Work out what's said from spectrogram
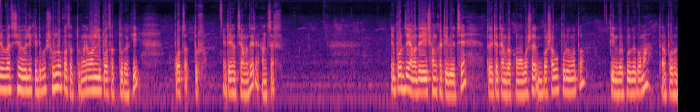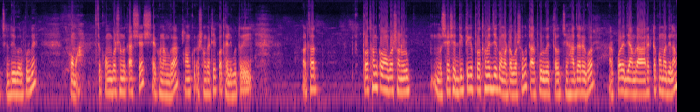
যেভাবে আছে সেভাবে লিখে দেবো। শূন্য পঁচাত্তর মানে অনলি পঁচাত্তর আর কি। পঁচাত্তর। এটাই হচ্ছে আমাদের আনসার এ পর্যায়ে আমাদের এই সংখ্যাটি রয়েছে। তো এটাতে আমরা কমা বসা, বসাবো পূর্বের মতো। তিন গড় পূর্বে কমা, তারপর হচ্ছে দুই গড় পূর্বে কমা। তো কমা বসানোর কাজ শেষ। এখন আমরা অঙ্ক, সংখ্যাটি কথায় লিখব? তো এই অর্থাৎ প্রথম কমা বসানোর শেষের দিক থেকে প্রথমের যে কমাটা বসাবো, তার পূর্বেরটা হচ্ছে হাজারের ঘর আর পরে যে আমরা আরেকটা কমা দিলাম,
